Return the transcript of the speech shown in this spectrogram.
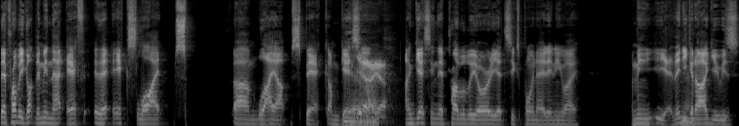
they've probably got them in that F uh, X Lite um, layup spec. I'm guessing. Yeah, yeah. I'm guessing they're probably already at 6.8 anyway. I mean, yeah. Then you Yeah. could argue is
